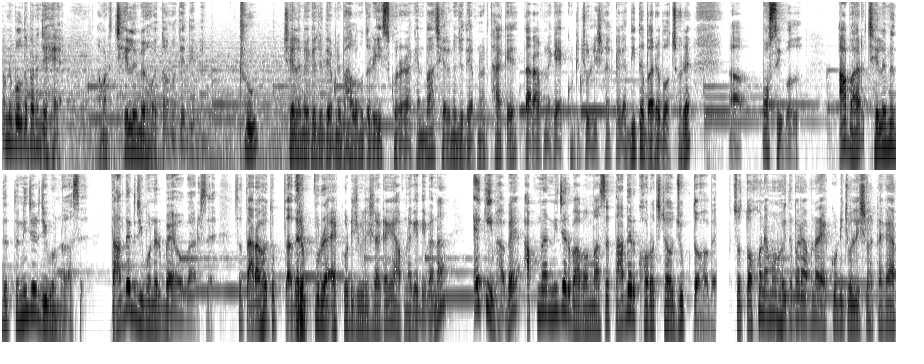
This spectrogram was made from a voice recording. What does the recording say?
আপনি বলতে পারেন যে হ্যাঁ আমার ছেলে মেয়ে হয়তো আমাকে দিবে। ট্রু ছেলে মেয়েকে যদি আপনি ভালো মতো রেজ করে রাখেন বা ছেলে মেয়ে যদি আপনার থাকে তারা আপনাকে এক কোটি চল্লিশ লাখ টাকা দিতে পারে বছরে পসিবল আবার ছেলে মেয়েদের তো নিজের জীবনও আছে তাদের জীবনের ব্যয়ও বাড়ছে। সো তারা হয়তো তাদের পুরো এক কোটি চল্লিশ লাখ টাকা আপনাকে দিবে না। একইভাবে আপনার নিজের বাবা মা আছে তাদের খরচটাও যুক্ত হবে। সো তখন এমন হইতে পারে আপনার এক কোটি চল্লিশ লাখ টাকা আর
